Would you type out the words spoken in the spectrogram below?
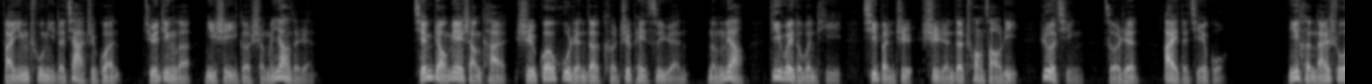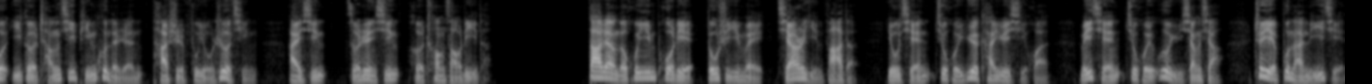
反映出你的价值观，决定了你是一个什么样的人。钱表面上看是关乎人的可支配资源、能量、地位的问题，其本质是人的创造力、热情、责任、爱的结果。你很难说一个长期贫困的人他是富有热情、爱心、责任心和创造力的。大量的婚姻破裂都是因为钱而引发的，有钱就会越看越喜欢，没钱就会恶语相向，这也不难理解。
